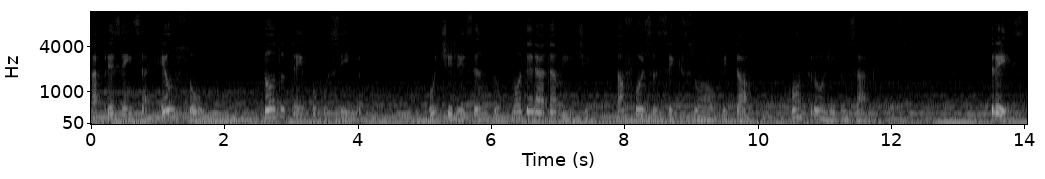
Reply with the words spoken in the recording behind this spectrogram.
a presença Eu Sou todo o tempo possível, utilizando moderadamente a força sexual vital, controle dos hábitos. 3.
